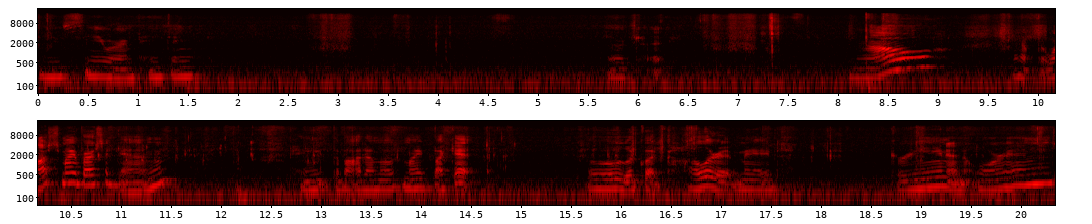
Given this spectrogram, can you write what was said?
Can you see where I'm painting? Okay. Now, I have to wash my brush again. Paint the bottom of my bucket. Oh, look what color it made. Green and orange.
